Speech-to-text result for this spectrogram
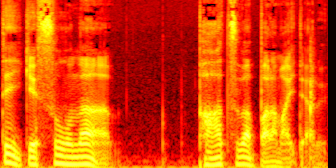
ていけそうなパーツはばらまいてある。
